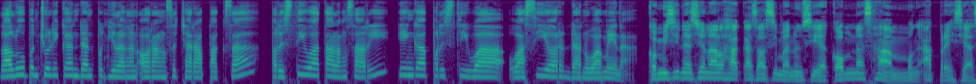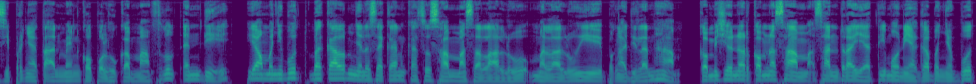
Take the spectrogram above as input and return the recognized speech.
Lalu penculikan dan penghilangan orang secara paksa, peristiwa Talang Sari, hingga peristiwa Wasior dan Wamena. Komisi Nasional Hak Asasi Manusia Komnas HAM mengapresiasi pernyataan Menko Polhukam Mahfud ND yang menyebut bakal menyelesaikan kasus HAM masa lalu melalui pengadilan HAM. Komisioner Komnas HAM Sandra Yati Moniaga menyebut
